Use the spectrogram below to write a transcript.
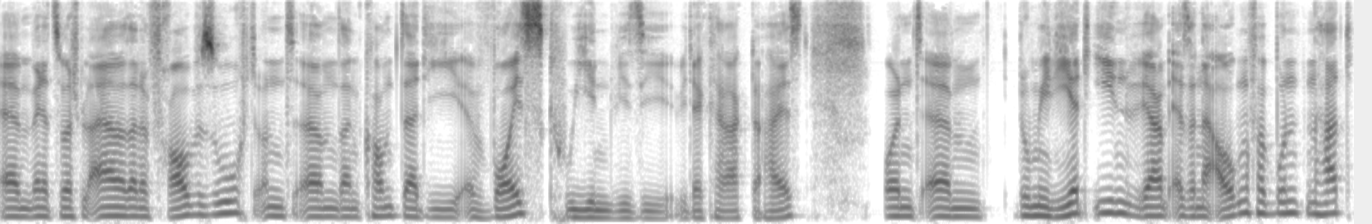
ähm, wenn er zum Beispiel einmal seine Frau besucht und ähm, dann kommt da die Voice Queen, wie sie, wie der Charakter heißt, und ähm, dominiert ihn, während er seine Augen verbunden hat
